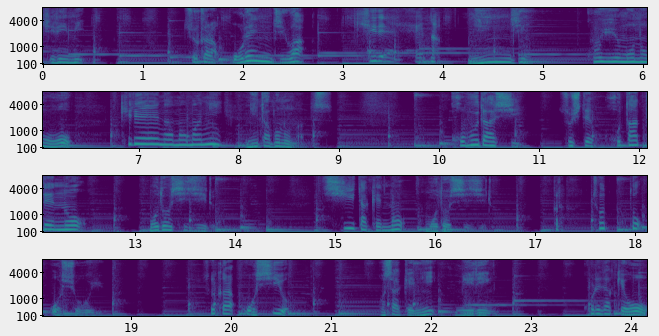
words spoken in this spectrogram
切り身。それからオレンジは綺麗な人参。こういうものを綺麗なままに煮たものなんです。昆布だしそしてホタテの戻し汁椎茸の戻し汁。からちょっとお醤油。それからお塩。お酒にみりん。これだけを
